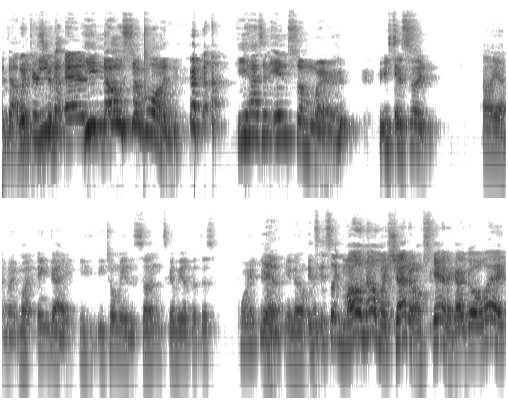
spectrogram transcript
No, but winter's gonna kno- end. He knows someone. he has an in somewhere. He's just like, oh yeah, my my in guy. He he told me the sun's gonna be up at this point. and, Yeah. you know. It's like, it's like oh no, my shadow. I'm scared. I gotta go away.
